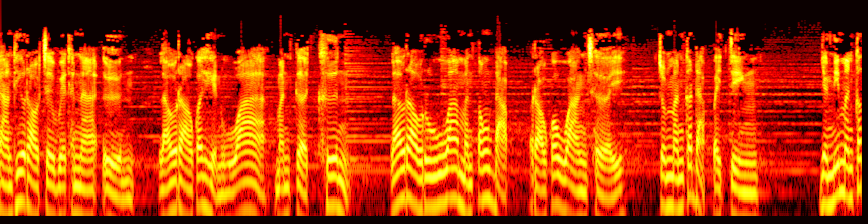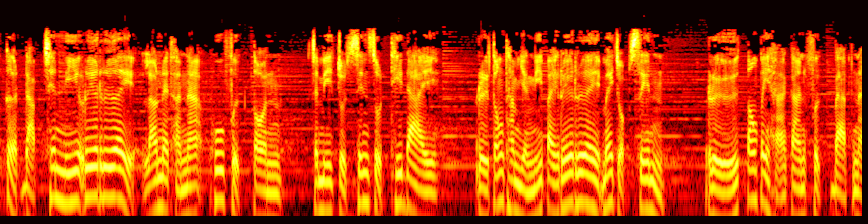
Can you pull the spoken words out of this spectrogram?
การที่เราเจอเวทนาอื่น แล้วเราก็เห็นว่ามันเกิดขึ้น แล้วเรารู้ว่ามันต้องดับ เราก็วางเฉย จนมันก็ดับไปจริง อย่างนี้มันก็เกิดดับเช่นนี้เรื่อยๆ แล้วในฐานะผู้ฝึกตน จะมีจุดสิ้นสุดที่ใด หรือต้องทำอย่างนี้ไปเรื่อยๆ ไม่จบสิ้น หรือต้องไปหาการฝึกแบบไหน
